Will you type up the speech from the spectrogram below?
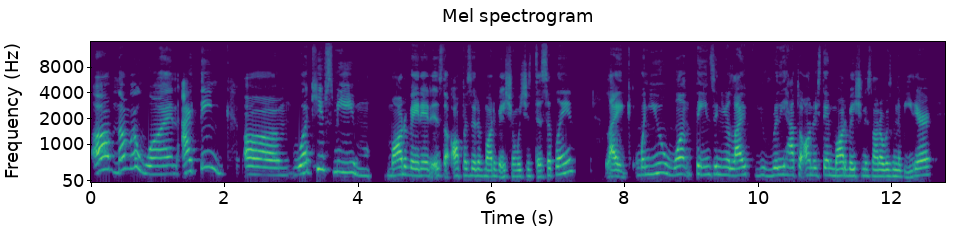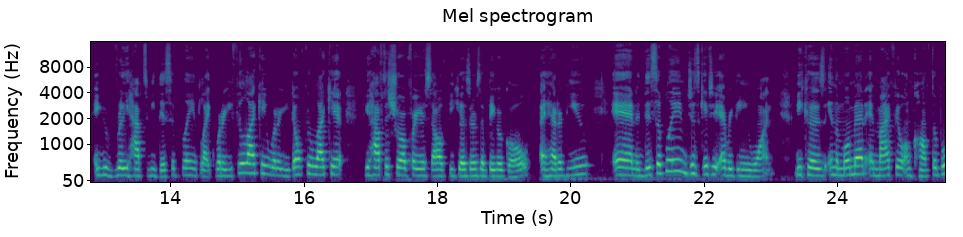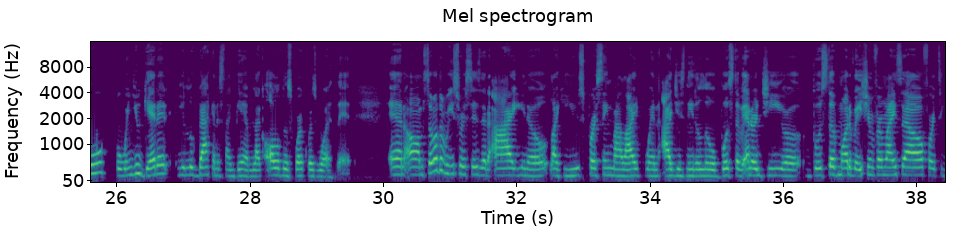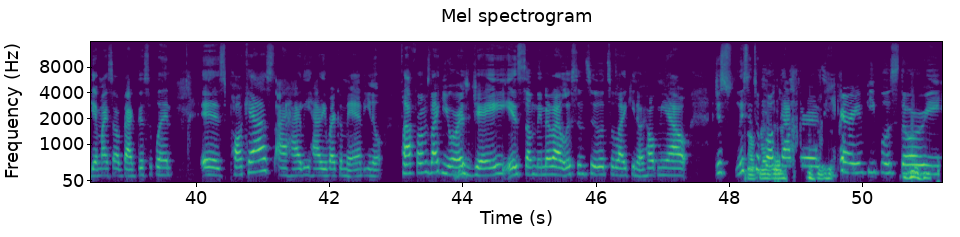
Um, number one, I think um what keeps me motivated is the opposite of motivation, which is discipline. Like when you want things in your life, you really have to understand motivation is not always going to be there and you really have to be disciplined like whether you feel like it whether you don't feel like it you have to show up for yourself because there's a bigger goal ahead of you and discipline just gives you everything you want because in the moment it might feel uncomfortable but when you get it you look back and it's like damn like all of this work was worth it and um, some of the resources that I, you know, like use personally in my life when I just need a little boost of energy or boost of motivation for myself or to get myself back disciplined is podcasts. I highly, highly recommend, you know, platforms like yours, Jay, is something that I listen to to like, you know, help me out. Just listen to podcasters, hearing people's stories,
